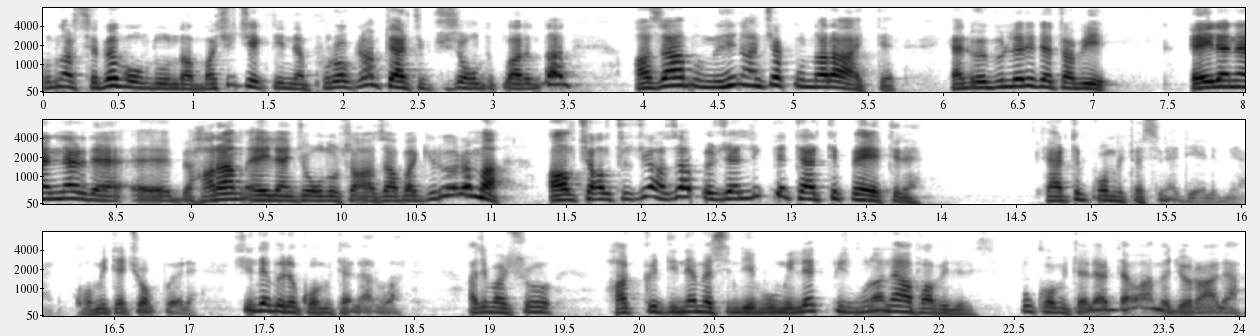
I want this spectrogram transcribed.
bunlar sebep olduğundan, başı çektiğinden, program tertipçisi olduklarından azabı mühin ancak bunlara aittir. Yani öbürleri de tabii eğlenenler de e, haram eğlence olursa azaba giriyor ama alçaltıcı azap özellikle tertip heyetine. Tertip komitesine diyelim yani. Komite çok böyle. Şimdi böyle komiteler var. Acaba şu hakkı dinlemesin diye bu millet biz buna ne yapabiliriz? Bu komiteler devam ediyor hala.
